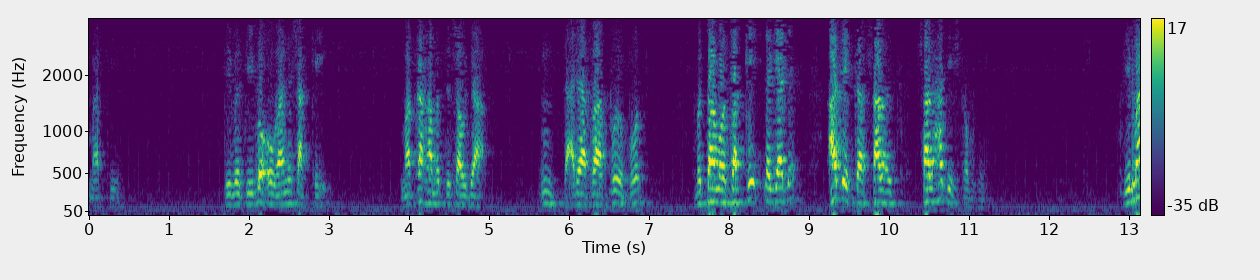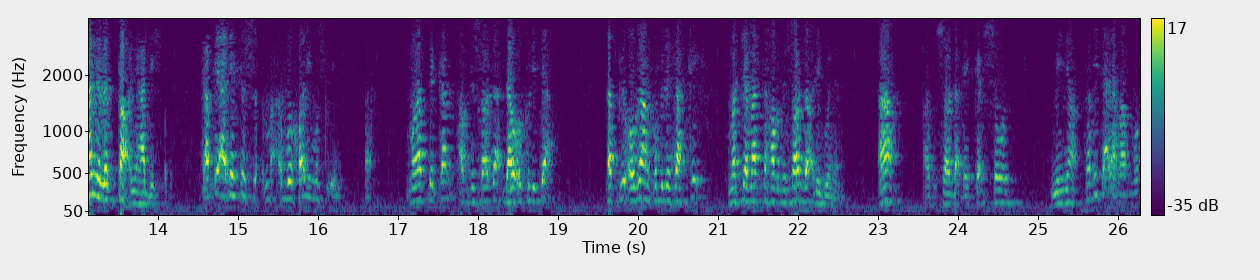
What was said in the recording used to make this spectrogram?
mati. Tiba-tiba orangnya sakit. Maka hamba tu sauda. Hmm, tak ada apa-apa pun. Bertambah sakit lagi ada. Adakah salah salah hadis kamu sini? Di mana letaknya hadis itu? Tapi ada itu Bukhari Muslim. Ha. Mengatakan Abdul Saudak daun kulidah. Tapi orang bila sakit, macam-macam Abdul Saudak diguna. Ha? Abdul Saudak dia kapsul, minyak. Tapi tak ada apa-apa.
